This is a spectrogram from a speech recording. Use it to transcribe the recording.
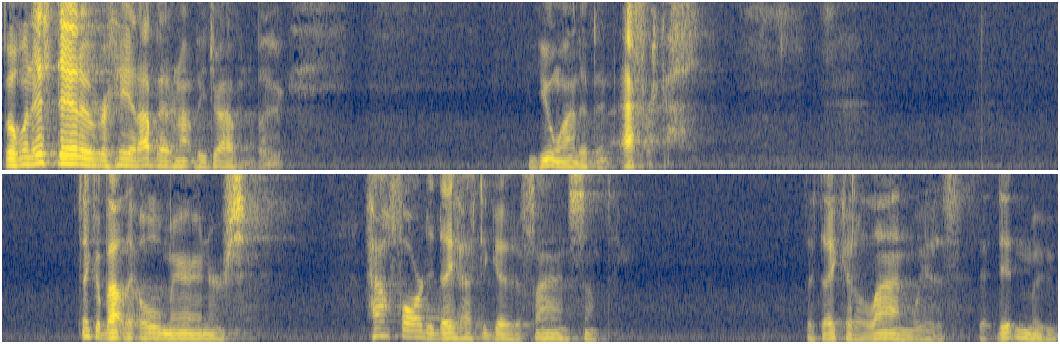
But when it's dead overhead, I better not be driving the boat. You wind up in Africa. Think about the old mariners. How far did they have to go to find something that they could align with that didn't move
